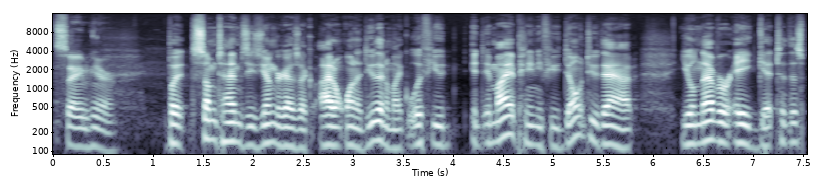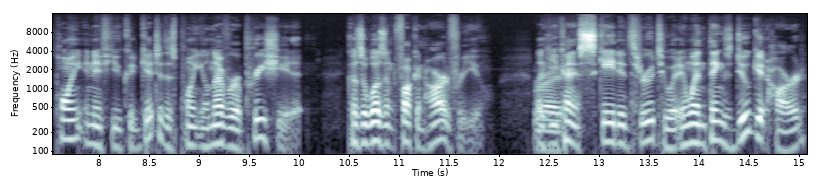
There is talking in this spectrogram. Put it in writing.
Same here. But sometimes these younger guys are like, I don't want to do that. I'm like, well, if you, in my opinion, if you don't do that, you'll never a get to this point, and if you could get to this point, you'll never appreciate it because it wasn't fucking hard for you. Like you kind of skated through to it, and when things do get hard,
